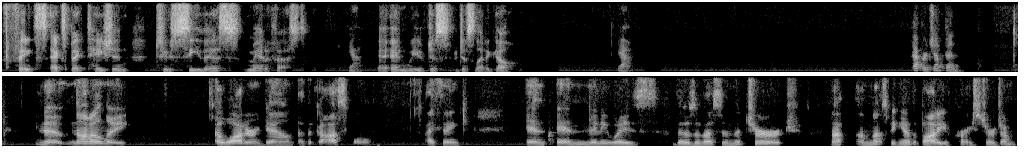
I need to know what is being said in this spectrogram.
faith's expectation to see this manifest. Yeah, and, and we have just just let it go. Yeah. Pepper, jump in. You know, not only a watering down of the gospel, I think in in many ways those of us in the church not I'm not speaking of the body of Christ church I'm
